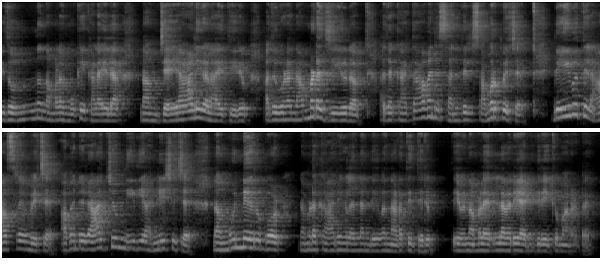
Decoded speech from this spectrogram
ഇതൊന്നും നമ്മളെ മുക്കിക്കളയില്ല. നാം ജയാളികളായി തീരും അതുകൊണ്ട് നമ്മുടെ ജീവിതം അത് കർത്താവിന്റെ സന്നിധിയിൽ സമർപ്പിച്ച് ദൈവത്തിൽ ആശ്രയം വെച്ച് അവന്റെ രാജ്യവും നീതി അന്വേഷിച്ച് നാം മുന്നേറുമ്പോൾ നമ്മുടെ കാര്യങ്ങളെല്ലാം ദൈവം നടത്തി തരും ദൈവം നമ്മളെല്ലാവരെയും അനുഗ്രഹിക്കുമാറട്ടെ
